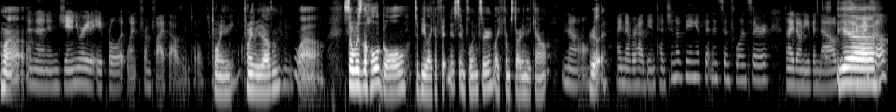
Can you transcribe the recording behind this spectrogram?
Wow. And then in January to April, it went from 5,000 to 20, 23,000. 23,000? Mm-hmm. Wow. So was the whole goal to be like a fitness influencer, like from starting the account? No, Really? I never had the intention of being a fitness influencer, and I don't even now consider Yeah. myself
